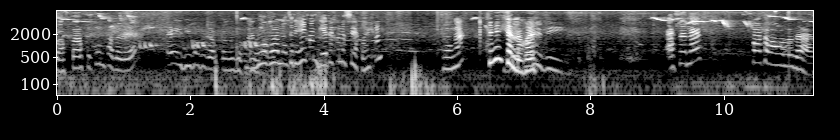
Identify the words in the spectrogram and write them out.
ৰাস্তা আছে কোনফালেৰে এই ইদি সৰু ৰাস্তাটো মানুহৰ ঘৰৰ মাজত সেইখন গেট এখন আছে আকৌ সেইখন ৰঙা সেইখন আছে নে চাহ খাবলৈ যাম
